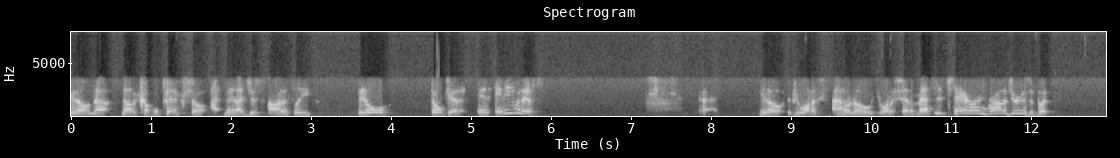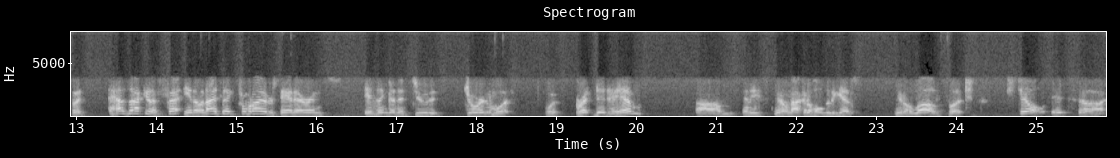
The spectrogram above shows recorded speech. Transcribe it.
You know, not not a couple picks. So, man, I just honestly still don't get it. And and even if you know, if you want to, I don't know, you want to send a message to Aaron Rodgers, but but how's that going to affect? You know, and I think from what I understand, Aaron isn't going to do to Jordan what what Brett did to him, um, and he's you know not going to hold it against you know Love, but still, it's uh,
